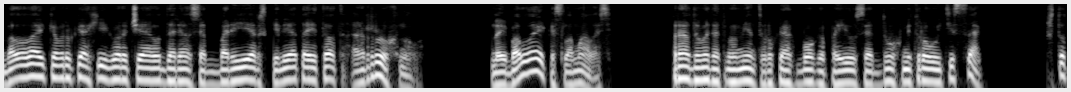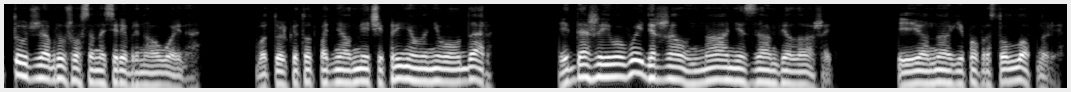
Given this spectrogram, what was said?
Балалайка в руках Егорыча ударился об барьер скелета, и тот рухнул но и балайка сломалась. Правда, в этот момент в руках бога появился двухметровый тесак, что тут же обрушился на Серебряного воина. Вот только тот поднял меч и принял на него удар, и даже его выдержал, но не зомби-лошадь. Ее ноги попросту лопнули.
